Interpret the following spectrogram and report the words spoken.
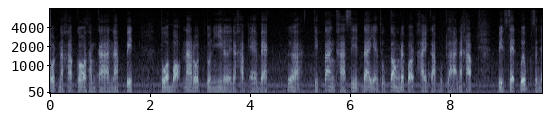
รถนะครับ ก็ทำการนะปิดตัวเบาะหน้ารถตัวนี้เลยนะครับแอร์แบ็กเพื่อติดตั้งคาซีทได้อย่างถูกต้องและปลอดภัยกับบุตรหลานนะครับ ปิดเสร็จปุ๊บสัญ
